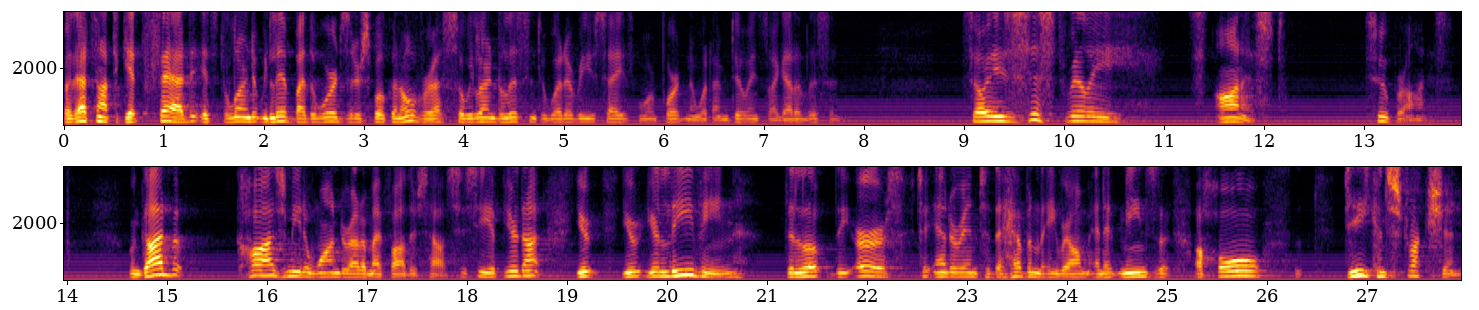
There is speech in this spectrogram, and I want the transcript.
But that's not to get fed, it's to learn that we live by the words that are spoken over us. So we learn to listen to whatever you say. It's more important than what I'm doing, so I got to listen. So he's just really honest, super honest. When God caused me to wander out of my father's house, you see, if you're not, you're, you're, you're leaving the, the earth to enter into the heavenly realm, and it means a whole deconstruction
